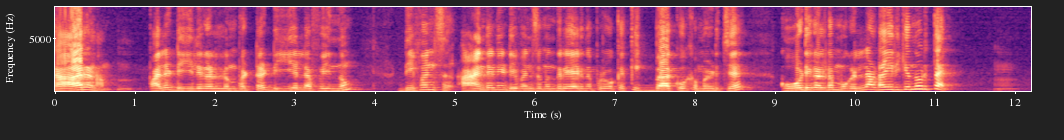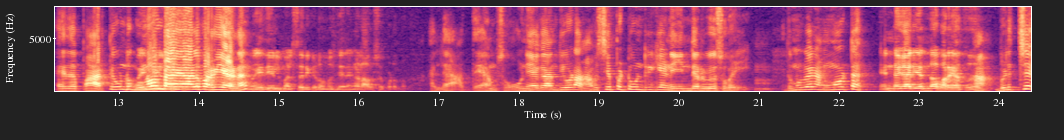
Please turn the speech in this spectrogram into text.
കാരണം പല ഡീലുകളിലും പെട്ട് ഡി എൽ എഫിൽ നിന്നും ഡിഫൻസ് ആന്റണി ഡിഫൻസ് മന്ത്രിയായിരുന്നപ്പോഴും ഒക്കെ കിക്ക് ബാക്കും ഒക്കെ മേടിച്ച് കോടികളുടെ മുകളിൽ അടയിരിക്കുന്ന ഒരുത്തൻ. അതായത് പാർട്ടി കൊണ്ട് ഗുണമുണ്ടായ ആൾ പറയാണ്. വേദിയിൽ മത്സരിക്കണമെന്ന് ജനങ്ങൾ ആവശ്യപ്പെടുന്നു. അല്ല അദ്ദേഹം സോണിയാഗാന്ധിയോട് ആവശ്യപ്പെട്ടുകൊണ്ടിരിക്കുകയാണ് ഈ ഇന്റർവ്യൂസ് വഴി. ഇത് മുഴുവൻ അങ്ങോട്ട്. എന്റെ കാര്യം എന്താ പറയാത്തത്? വിളിച്ച്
